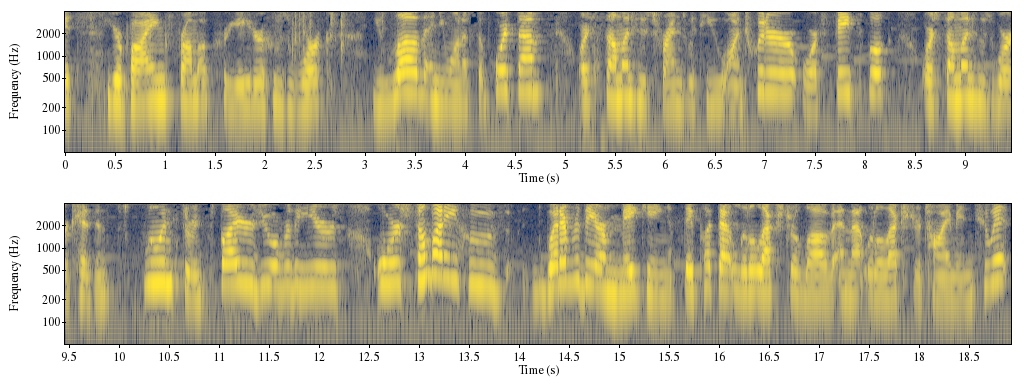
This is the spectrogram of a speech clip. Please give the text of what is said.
it's you're buying from a creator whose work you love and you want to support them, or someone who's friends with you on Twitter or Facebook, or someone whose work has influenced or inspired you over the years, or somebody who's whatever they are making, they put that little extra love and that little extra time into it.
